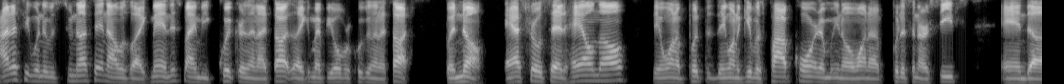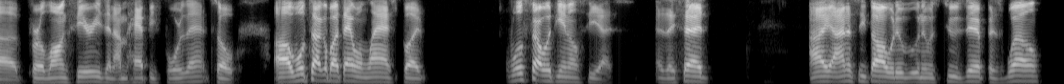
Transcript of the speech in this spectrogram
honestly, when it was two nothing, I was like, man, this might be quicker than I thought. Like it might be over quicker than I thought. But no, Astro said, hell no. They want to put the, they want to give us popcorn and you know want to put us in our seats and uh for a long series, and I'm happy for that. So uh, we'll talk about that one last, but we'll start with the NLCS. As I said, I honestly thought when it, when it was two zip as well.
